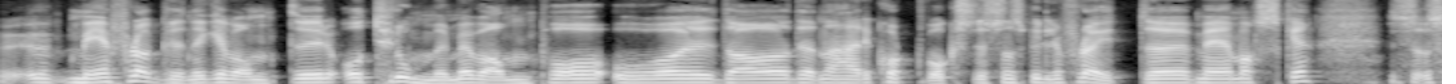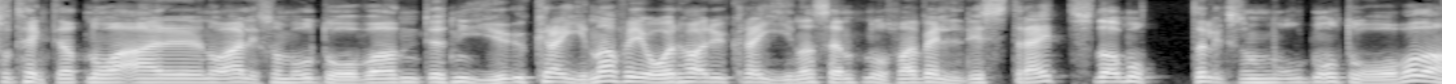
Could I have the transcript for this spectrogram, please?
med flagrende gevanter og trommer med vann på, og da denne her kortvokste som spiller fløyte med maske, så, så tenkte jeg at nå er, nå er liksom Moldova det nye Ukraina, for i år har Ukraina sendt noe som er veldig streit, så da måtte liksom Moldova da.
